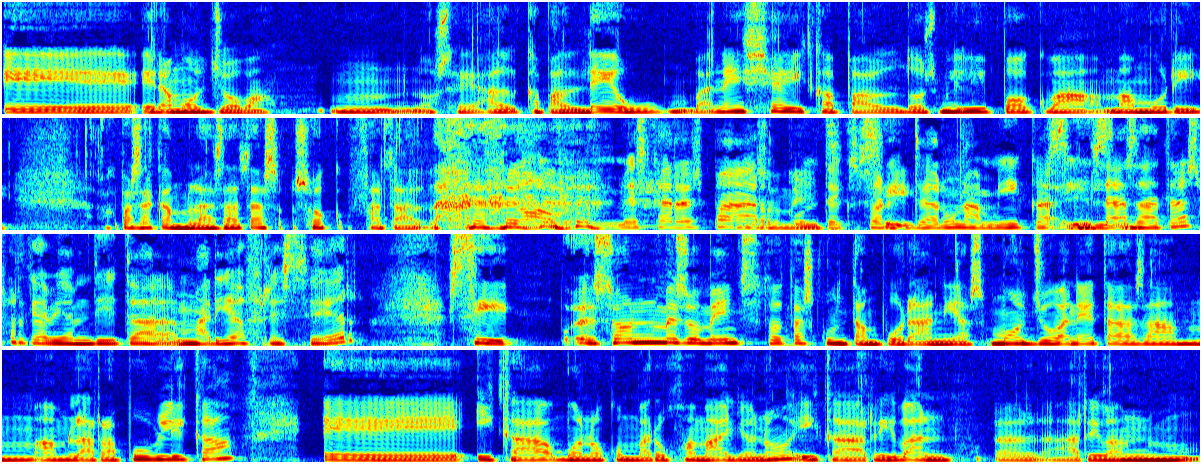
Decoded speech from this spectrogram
eh, era molt jove no sé, el, cap al 10 va néixer i cap al 2000 i poc va, va morir. El que passa que amb les dates sóc fatal. No, més que res per contextualitzar Sí. una mica. Sí, I sí. les altres, perquè havíem dit a Maria Freser... Sí, eh, són més o menys totes contemporànies, molt jovenetes amb, amb la República eh, i que, bueno, com Maruja Mayo, no? i que arriben, eh, arriben...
